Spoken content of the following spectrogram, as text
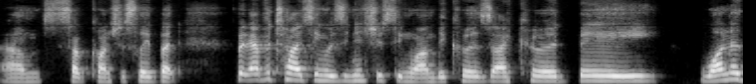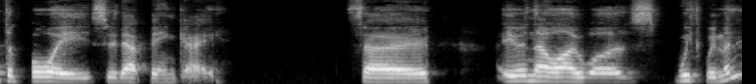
um, subconsciously. But but advertising was an interesting one because I could be one of the boys without being gay. So even though I was with women,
